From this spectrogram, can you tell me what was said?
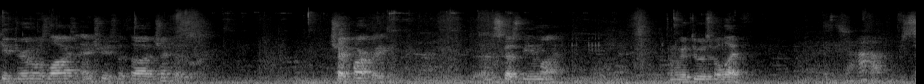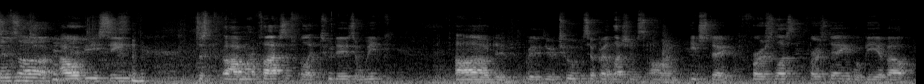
keep journals, logs, and entries with uh, checklists, check heart rate, and discuss BMI. And we're gonna do this for life. Good job. Since uh, I will be seeing just uh, my classes for like two days a week, uh, we do two separate lessons on each day. The first lesson, first day will be about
